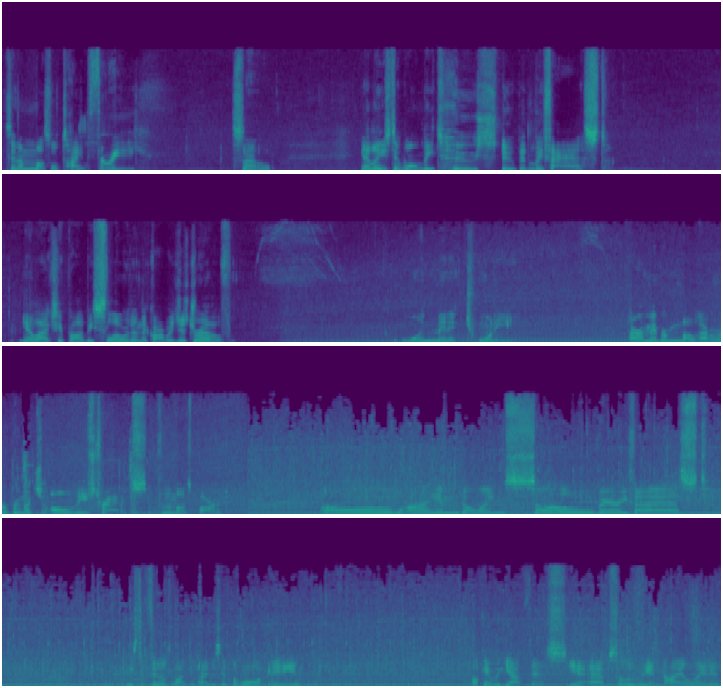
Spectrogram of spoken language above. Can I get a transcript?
It's in a muscle type 3. So, at least it won't be too stupidly fast. It'll actually probably be slower than the car we just drove. 1 minute 20. I remember mo I remember pretty much all these tracks for the most part. Oh, I am going so very fast. At least it feels like it. I just hit the wall like an idiot. Okay, we got this. Yeah, absolutely annihilated.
